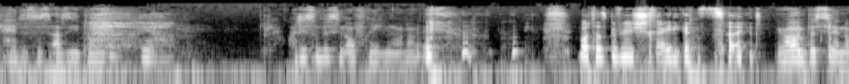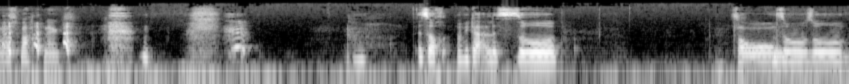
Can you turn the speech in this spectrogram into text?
Ja, das ist assi dumm. Ja. Heute ist so ein bisschen aufregend, oder? Ich habe das Gefühl, ich schreie die ganze Zeit. Ja, ein bisschen, aber es macht nichts. Ist auch wieder alles so, So. so, so,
